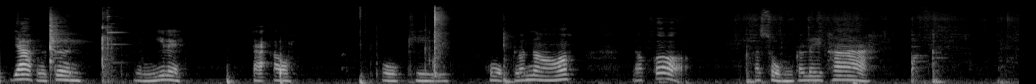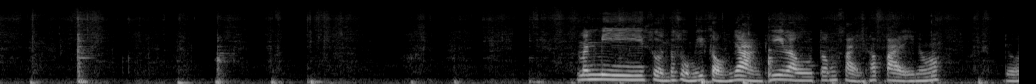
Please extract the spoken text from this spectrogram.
บีบยากเหลือเกิน อย่างนี้เลยกะเอาโอเคหกแล้วเนาะแล้วก็ผสมกันเลยค่ะ มันมีส่วนผสมอีกสองอย่างที่เราต้องใส่เข้าไปเนาะเดี๋ยว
